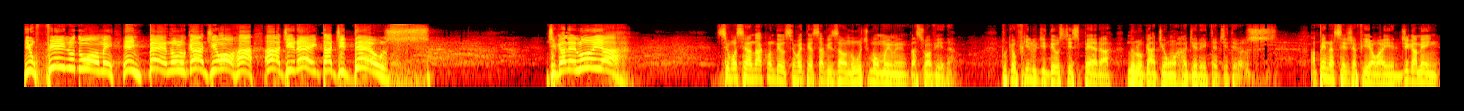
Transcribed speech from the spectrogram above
e o filho do homem em pé no lugar de honra à direita de Deus. Diga aleluia! Se você andar com Deus, você vai ter essa visão no último momento da sua vida. Porque o Filho de Deus te espera no lugar de honra à direita de Deus. Apenas seja fiel a Ele, diga amém.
